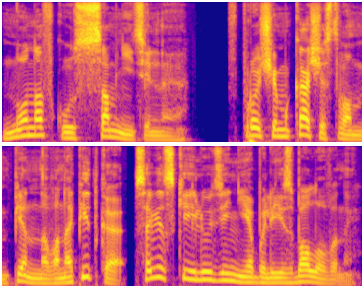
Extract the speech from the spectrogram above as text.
но на вкус сомнительное. Впрочем, качеством пенного напитка советские люди не были избалованы.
